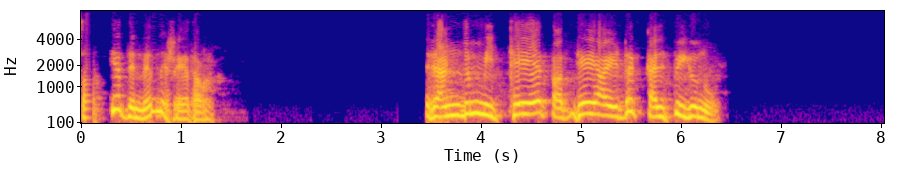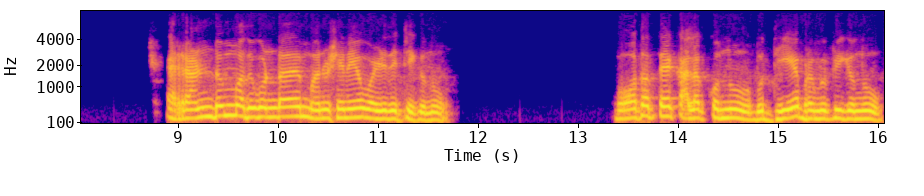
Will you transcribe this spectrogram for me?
സത്യത്തിന്റെ നിഷേധമാണ്. രണ്ടും മിഥ്യയെ തഥ്യയായിട്ട് കൽപ്പിക്കുന്നു. രണ്ടും അതുകൊണ്ട് മനുഷ്യനെ വഴിതെറ്റിക്കുന്നു. ബോധത്തെ കലക്കുന്നു ബുദ്ധിയെ ഭ്രമിപ്പിക്കുന്നു.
